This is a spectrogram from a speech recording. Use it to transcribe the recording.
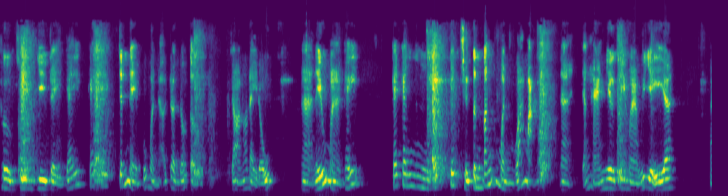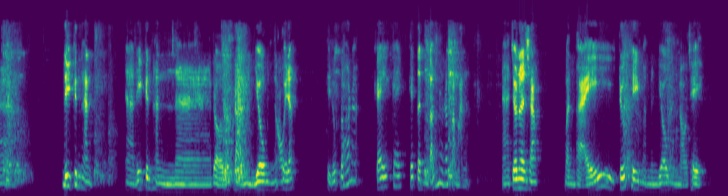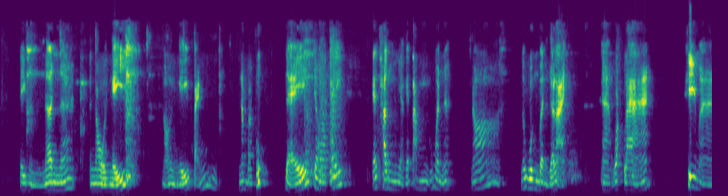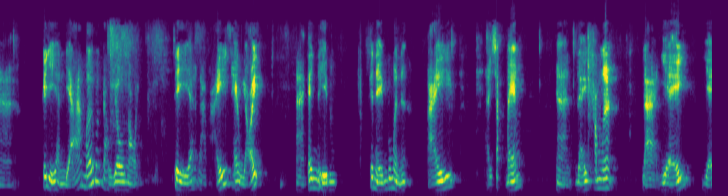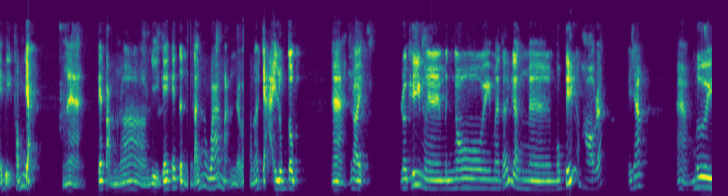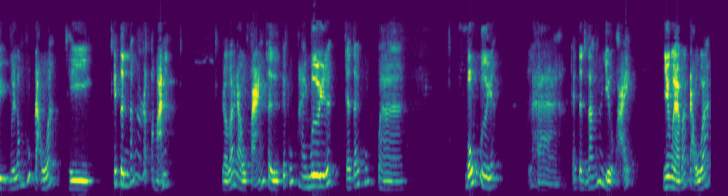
thường xuyên duy trì cái cái cái chánh niệm của mình ở trên đối tượng cho nó đầy đủ. À, nếu mà cái cái cái cái, cái sự tinh tấn của mình quá mạnh à, chẳng hạn như khi mà quý vị à, à đi kinh hành. À, đi kinh hành à, rồi lúc đầu mình vô mình ngồi đó. Thì lúc đó đó cái cái cái tinh tấn nó rất là mạnh. À, cho nên sao? Mình phải trước khi mà mình vô mình ngồi thiền thì mình nên á, ngồi nghỉ. Ngồi nghỉ khoảng năm ba phút để cho cái cái thân và cái tâm của mình á, nó nó quân bình trở lại. À, hoặc là khi mà cái vị hành giả mới bắt đầu vô ngồi thì là phải theo dõi à, cái niệm cái niệm của mình á, phải phải sắc bén à, để không á, là dễ dễ bị phóng dật. À, cái tầm nó vì cái cái tinh tấn nó quá mạnh rồi nó chạy lung tung. À rồi rồi khi mà mình ngồi mà tới gần à, một tiếng đồng hồ đó thì sao? À 10 15 phút đầu á thì cái tinh tấn nó rất là mạnh. Rồi bắt đầu khoảng từ cái phút 20 đó cho tới phút à, 40 á là cái tinh tấn nó vừa phải. Nhưng mà bắt đầu á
